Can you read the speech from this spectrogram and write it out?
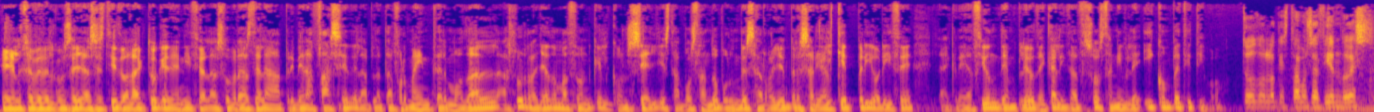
el jefe del Consejo ha asistido al acto que da inicio a las obras de la primera fase de la plataforma intermodal. Ha subrayado Mazón que el Consejo está apostando por un desarrollo empresarial que priorice la creación de empleo de calidad sostenible y competitivo. Todo lo que estamos haciendo es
